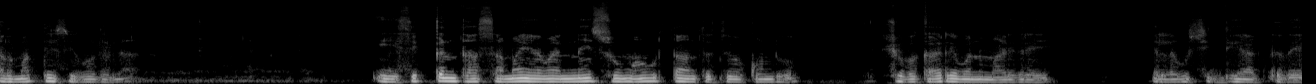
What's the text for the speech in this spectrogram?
ಅದು ಮತ್ತೆ ಸಿಗೋದಿಲ್ಲ. ಈ ಸಿಕ್ಕಂತಹ ಸಮಯವನ್ನೇ ಸುಮುಹೂರ್ತ ಅಂತ ತಿಳ್ಕೊಂಡು ಶುಭ ಕಾರ್ಯವನ್ನು ಮಾಡಿದರೆ ಎಲ್ಲವೂ ಸಿದ್ಧಿಯಾಗ್ತದೆ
